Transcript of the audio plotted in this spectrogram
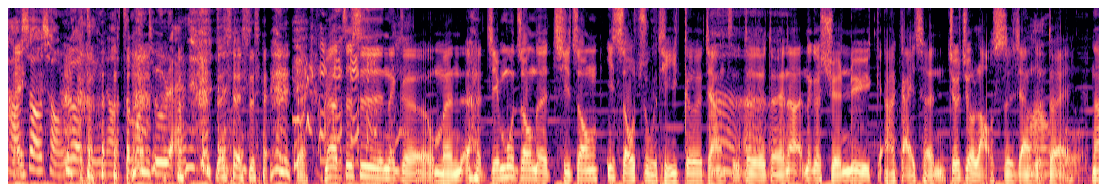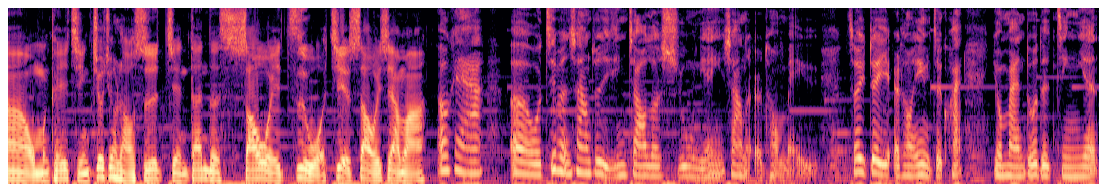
好受宠若惊哦，这么突然。对对对对，没有，这是那个我们节目中的其中一首主题歌，这样子。对对对，那那个旋律给它改成 JoJo 老师这样子。对，那我们可以请 JoJo 老师简单的稍微自我介绍一下吗？OK 啊，呃，我基本上就已经教了十五年以上的儿童美语，所以对于儿童英语这块有蛮多的经验。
